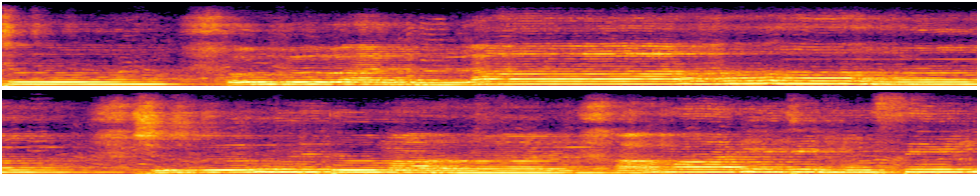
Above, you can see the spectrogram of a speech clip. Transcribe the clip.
জ্বেলেছো ও গো আল্লাহ তোমার আমার যে মুসলিম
